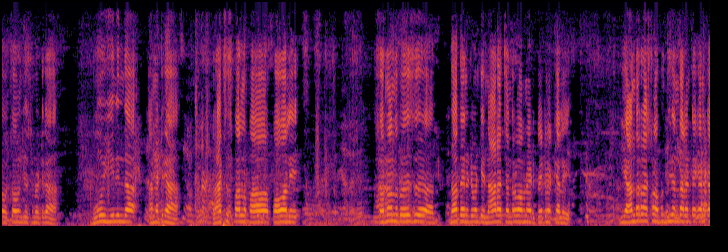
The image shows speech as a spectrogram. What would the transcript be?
ఉత్సవం చేస్తున్నట్టుగా భూమి ఈనిందా అన్నట్టుగా రాక్షస పాలన పో- పోవాలి. స్వర్ణాంధ్రప్రదేశ్ దాత అయినటువంటి నారా చంద్రబాబు నాయుడు పీఠం ఎక్కాలి. ఈ ఆంధ్ర రాష్ట్రం అభివృద్ధి చెందాలంటే కనుక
